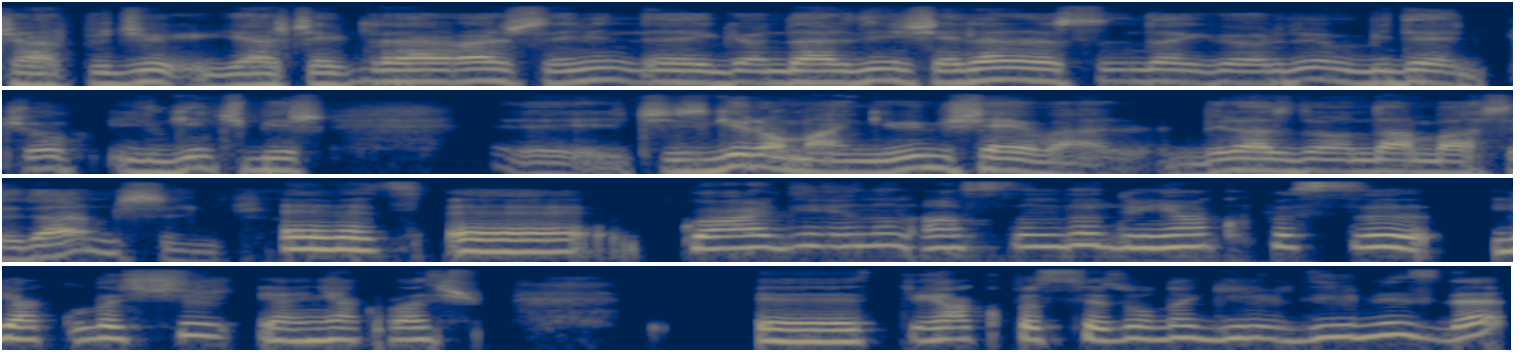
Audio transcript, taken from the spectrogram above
çarpıcı gerçekler var. Senin gönderdiğin şeyler arasında gördüğüm bir de çok ilginç bir e, çizgi roman gibi bir şey var. Biraz da ondan bahseder misin? Evet, e, Guardian'ın aslında Dünya Kupası yaklaşır yani yaklaş e, Dünya Kupası sezonuna girdiğimizde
